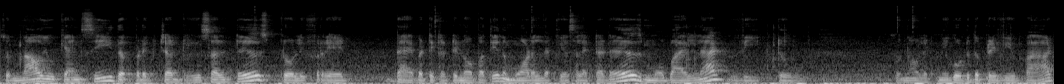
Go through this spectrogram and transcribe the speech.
So now you can see the predicted result is proliferate diabetic retinopathy. The model that we have selected is mobilenet v2 so now let me go to the preview part.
